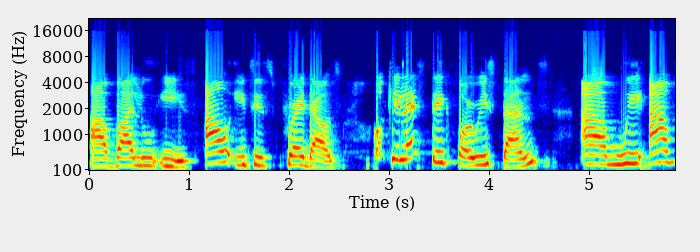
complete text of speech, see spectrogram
our value is, how it is spread out. Okay, let's take for instance, um, we have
